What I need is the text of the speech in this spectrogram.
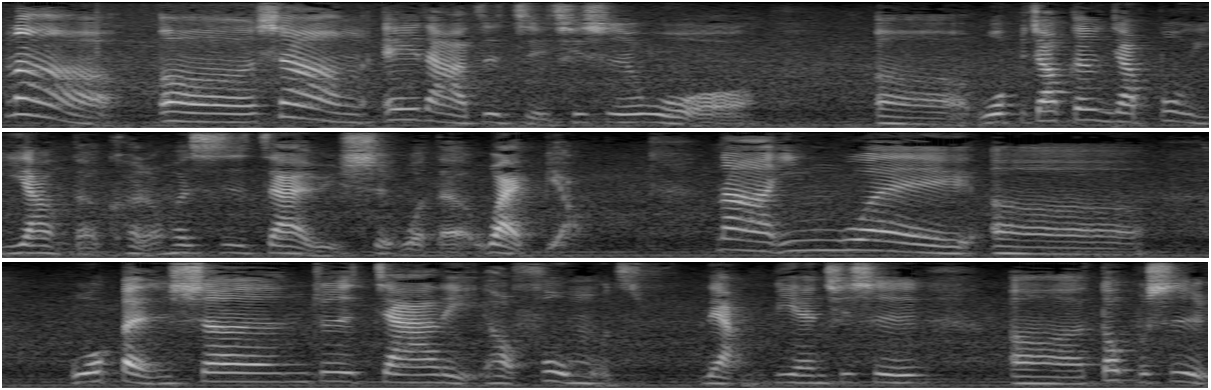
那呃，像 Ada 自己，其实我。呃，我比较跟人家不一样的，可能会是在于是我的外表。那因为呃，我本身就是家里和父母两边其实呃都不是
